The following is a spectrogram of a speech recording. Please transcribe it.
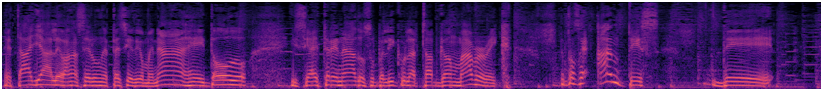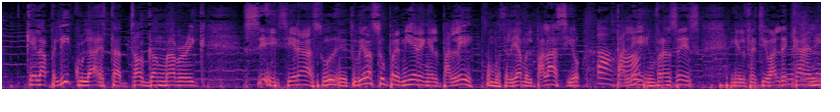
está allá, le van a hacer una especie de homenaje y todo, y se ha estrenado su película Top Gun Maverick. Entonces, antes de que la película, esta Top Gun Maverick, se hiciera su, eh, tuviera su premiere en el Palais, como se le llama, el Palacio, Ajá. Palais en francés, en el Festival de El Cannes.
